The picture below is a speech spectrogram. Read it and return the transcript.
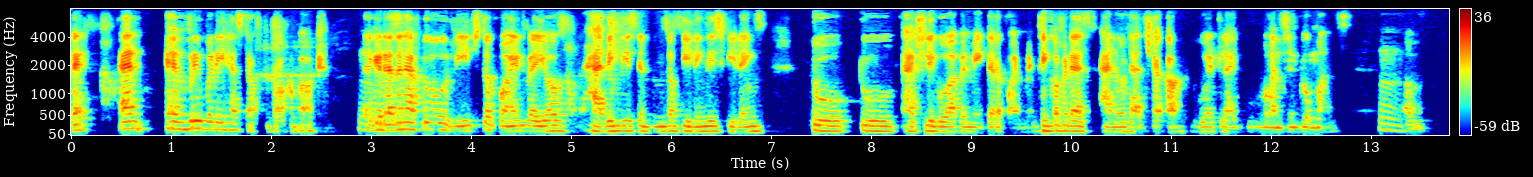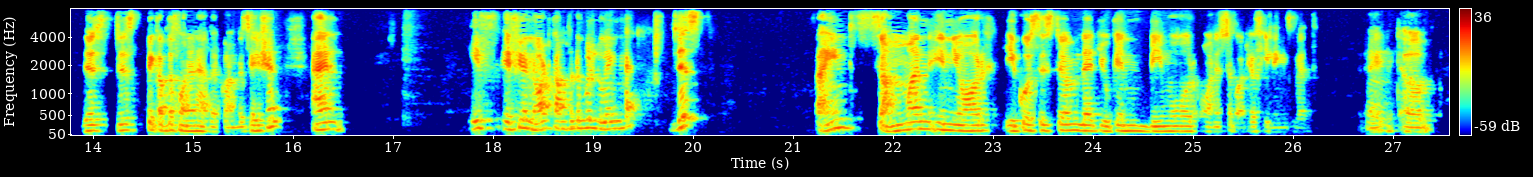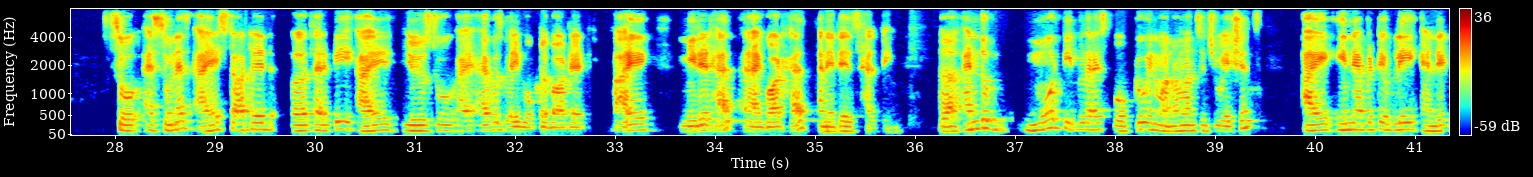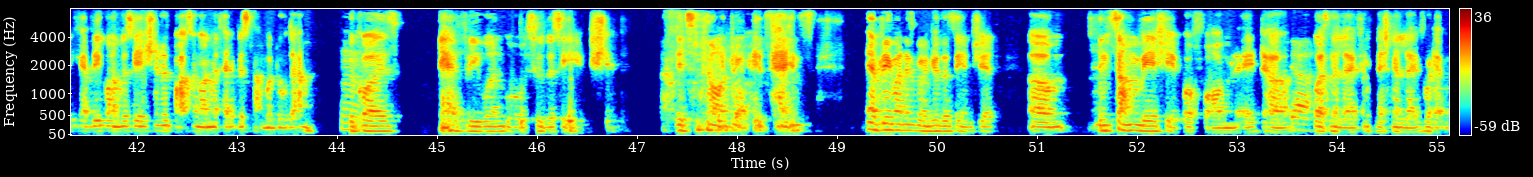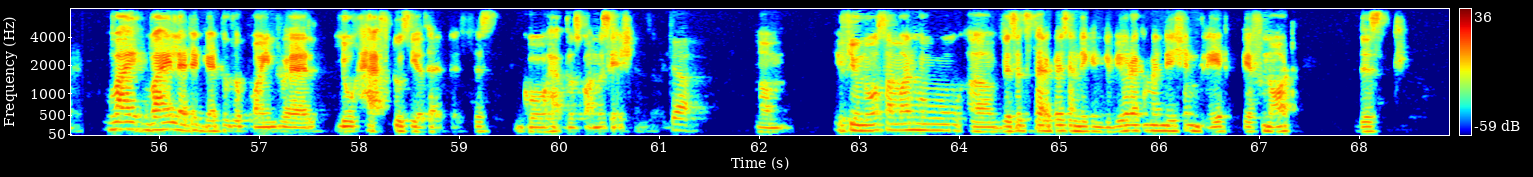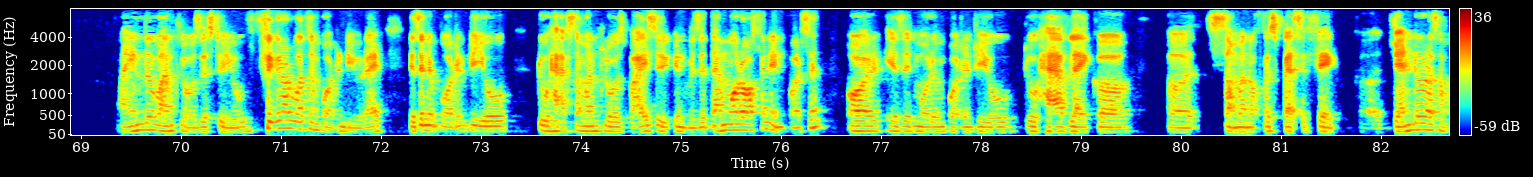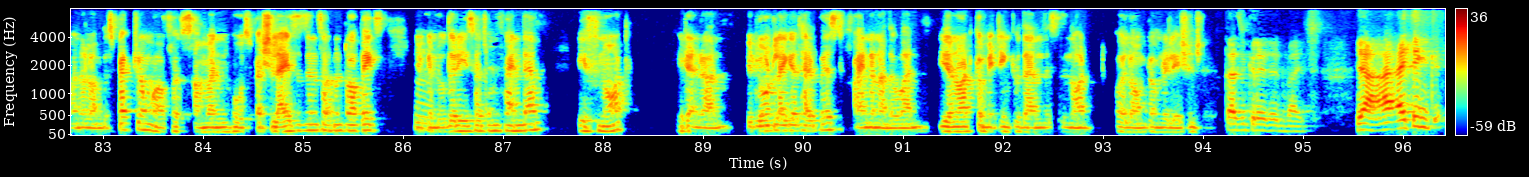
right? And everybody has stuff to talk about. Like it doesn't have to reach the point where you're having these symptoms or feeling these feelings to to actually go up and make that appointment. Think of it as annual health checkup. Do it like once in two months. Mm. Um, just just pick up the phone and have that conversation. And if if you're not comfortable doing that, just find someone in your ecosystem that you can be more honest about your feelings with. Right. Mm. Uh, so as soon as I started uh, therapy, I used to, I, I was very vocal about it. I needed help and I got help and it is helping. Uh. And the more people that I spoke to in one-on-one situations, I inevitably ended every conversation with passing on my therapist number to them mm. because everyone goes through the same shit. It's not rocket science. Everyone is going through the same shit um, in some way, shape, or form, right? Uh, yeah. Personal life, professional life, whatever why why let it get to the point where you have to see a therapist just go have those conversations yeah um if you know someone who uh, visits therapist and they can give you a recommendation great. If not just find the one closest to you. Figure out what's important to you right? Is it important to you to have someone close by so you can visit them more often in person? Or is it more important to you to have like a, a someone of a specific uh, gender or someone along the spectrum or for someone who specializes in certain topics? You mm. can hmm. do the research and find them. If not hit and run. You don't like your therapist find another one. You're not committing to them. This is not a long-term relationship. That's great advice. Yeah I, I think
